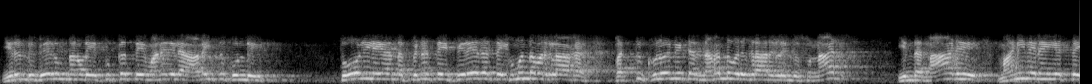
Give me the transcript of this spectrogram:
இரண்டு பேரும் தன்னுடைய துக்கத்தை மனதிலே அடைத்துக் கொண்டு தோளிலே அந்த பிணத்தை பிரேதத்தை சுமந்தவர்களாக பத்து கிலோமீட்டர் நடந்து வருகிறார்கள் என்று சொன்னால் இந்த நாடு மனித நேயத்தை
